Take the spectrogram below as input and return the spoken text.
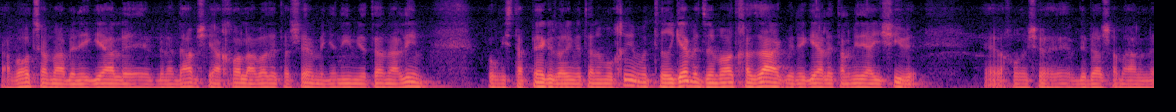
תעבוד שם בנגיעה לבן אדם שיכול לעבוד את השם בעניינים יותר נעלים, והוא מסתפק בדברים יותר נמוכים, הוא תרגם את זה מאוד חזק בנגיעה לתלמידי הישיבה. אנחנו רואים שהוא דיבר שם על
